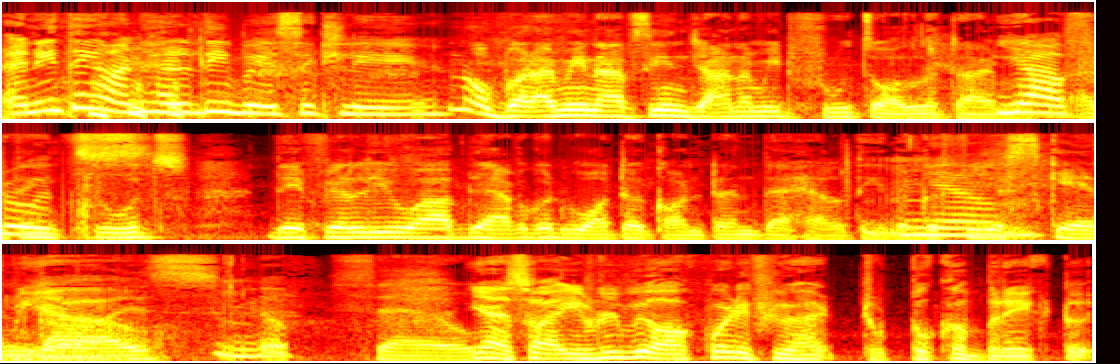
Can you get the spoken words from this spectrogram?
Anything unhealthy, basically. No, but I mean, I've seen Janam eat fruits all the time. Yeah, I think fruits. fruits, they fill you up, they have a good water content, they're healthy, they're good for your skin, Yeah. guys. Yep. So, yeah so it will be awkward if you had to took a break to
